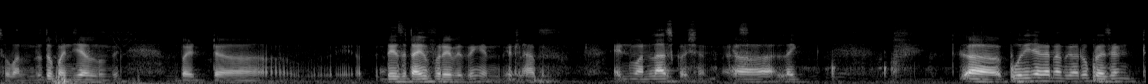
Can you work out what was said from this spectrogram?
సో వాళ్ళందరితో పనిచేయాలని ఉంది. But there's a time for everything and it happen and one last question like Puri Jagannath గారు ప్రజెంట్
